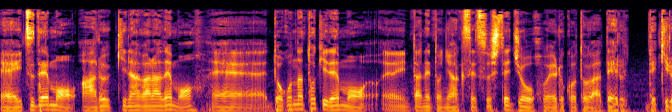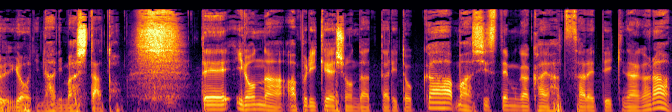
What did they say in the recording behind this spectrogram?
え、いつでも歩きながらでも、え、どこな時でも、えインターネットにアクセスして情報を得ることが出る、できるようになりましたと。で、いろんなアプリケーションだったりとか、まあシステムが開発されていきながら、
